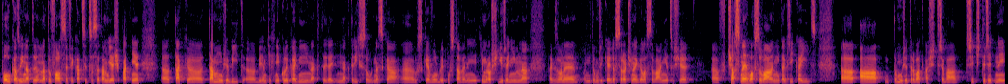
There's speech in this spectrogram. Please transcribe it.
poukazují na tu, na tu falsifikaci, co se tam děje špatně, eh, tak eh, tam může být eh, během těch několika dní, na, který, na kterých jsou dneska ruské volby postaveny tím rozšířením na takzvané, oni tomu říkají dosoročné hlasování, což je včasné hlasování, tak říkajíc. A to může trvat až třeba 3-4 dny,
